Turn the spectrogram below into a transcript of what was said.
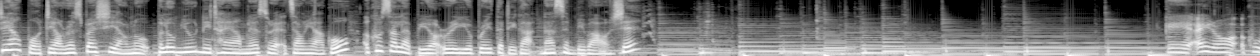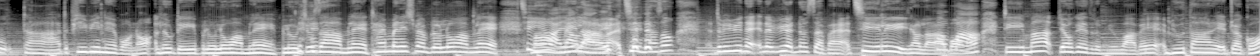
တယောက်ပေါ်တယောက် respect ရှိအောင်လို့ဘယ်လိုမျိုးနေထိုင်ရမလဲဆိုတဲ့အကြောင်းအရာကိုအခုဆက်လက်ပြီးတော့ Radio ပရိသတ်တွေကနားဆင်ပေးပါအောင်ရှင်။ ကဲအဲ့တော့အခုဒါတဖြည်းဖြည်းနဲ့ပေါ့နော်အလုပ်တွေဘယ်လိုလုပ်ရမလဲဘယ်လိုစူးစမ်းရမလဲ time management ဘယ်လိုလုပ်ရမလဲအခြေရေးပါရောက်လာပြီအချိန်နောက်ဆုံးတဖြည်းဖြည်းနဲ့ interview ရဲ့နှုတ်ဆက်ပိုင်းအခြေလေးတွေရောက်လာတာပေါ့နော်ဒီမှာပြောခဲ့သလိုမျိုးပါပဲအမျိုးသားတွေအတွက်ကော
